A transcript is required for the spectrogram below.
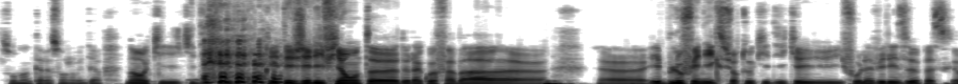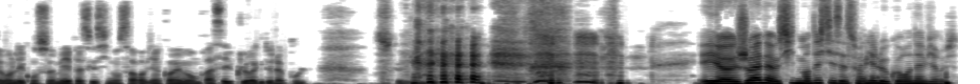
son intéressant, j'ai envie de dire. Non, qui, qui dit qu'il y a des propriétés gélifiantes euh, de l'aquafaba. Euh, euh, et Blue Phoenix surtout qui dit qu'il faut laver les œufs parce avant de les consommer parce que sinon ça revient quand même embrasser le cloaque de la poule. et euh, Johan a aussi demandé si ça soignait le coronavirus.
